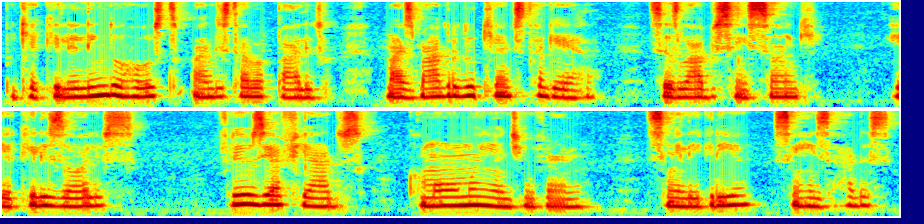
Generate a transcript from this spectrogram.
porque aquele lindo rosto ainda estava pálido, mais magro do que antes da guerra, seus lábios sem sangue e aqueles olhos, frios e afiados como uma manhã de inverno, sem alegria, sem risadas,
